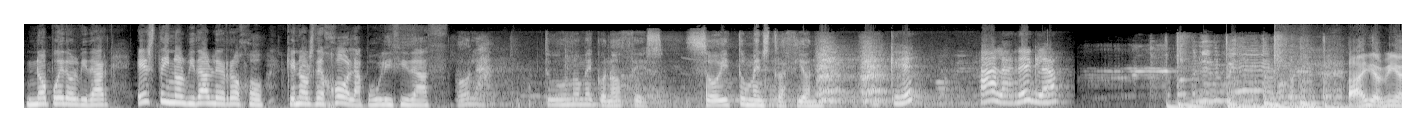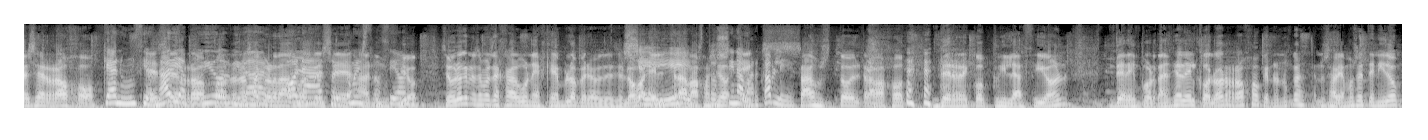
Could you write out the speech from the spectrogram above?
no puede olvidar este inolvidable rojo que nos dejó la publicidad. Hola, tú no me conoces, soy tu menstruación. ¿Qué? Ah, la regla. Ay, Dios mío, ese rojo. ¿Qué anuncio? Ese Nadie rojo, ha podido no nos acordamos de ese anuncio. Seguro que nos hemos dejado algún ejemplo, pero desde luego el trabajo ha sido exhausto, el trabajo de recopilación de la importancia del color rojo, que no nunca nos habíamos detenido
